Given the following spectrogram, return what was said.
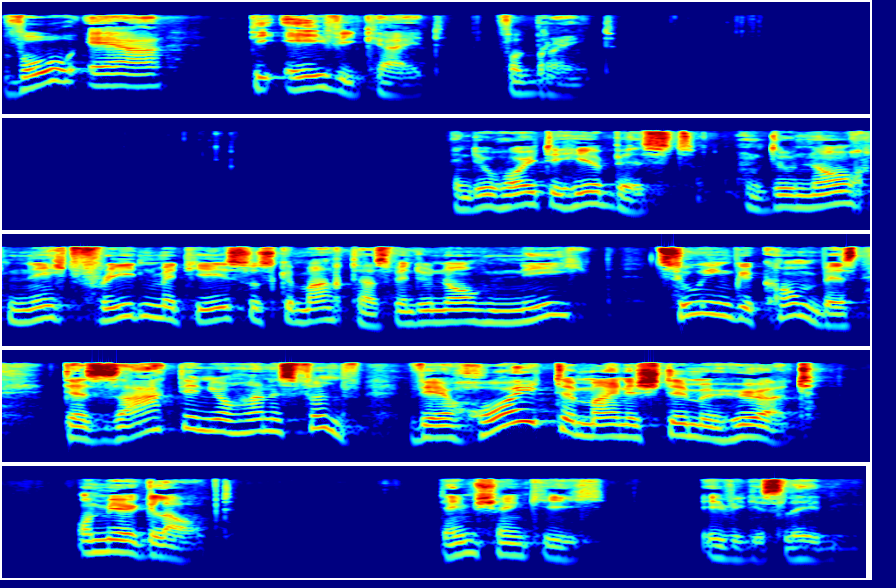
wo er die Ewigkeit vollbringt. Wenn du heute hier bist und du noch nicht Frieden mit Jesus gemacht hast, wenn du noch nicht zu ihm gekommen bist, der sagt in Johannes 5, wer heute meine Stimme hört und mir glaubt, dem schenke ich ewiges Leben.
